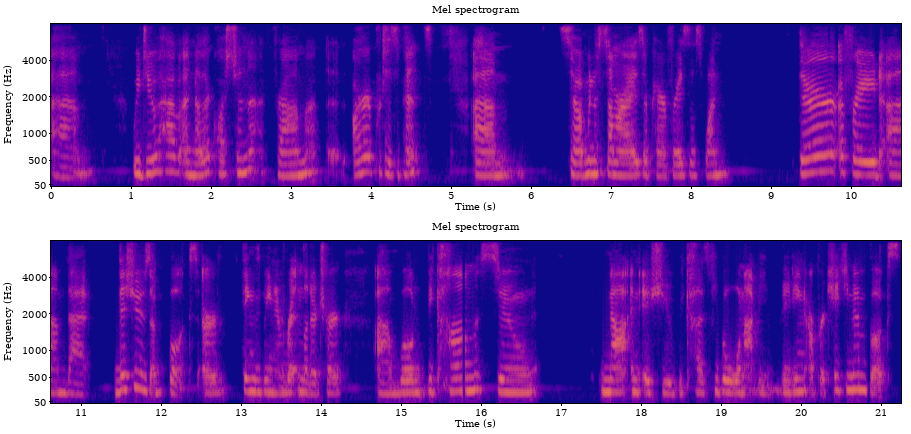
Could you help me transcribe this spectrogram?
Um, we do have another question from uh, our participants. Um, so I'm going to summarize or paraphrase this one. They're afraid um, that the issues of books or things being in written literature um, will become soon not an issue because people will not be reading or partaking in books.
